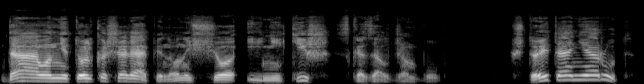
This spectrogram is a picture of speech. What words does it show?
Да, он не только Шаляпин, он еще и Никиш, сказал Джамбул. Что это они орут?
